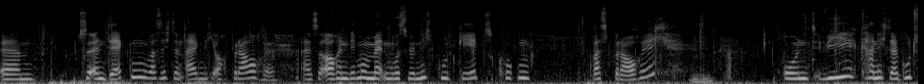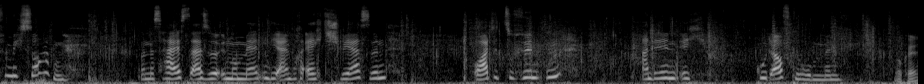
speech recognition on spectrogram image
ähm, zu entdecken, was ich dann eigentlich auch brauche. Also auch in den Momenten, wo es mir nicht gut geht, zu gucken, was brauche ich Mhm. und wie kann ich da gut für mich sorgen. Und das heißt also in Momenten, die einfach echt schwer sind, Orte zu finden, an denen ich gut aufgehoben bin. Okay.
